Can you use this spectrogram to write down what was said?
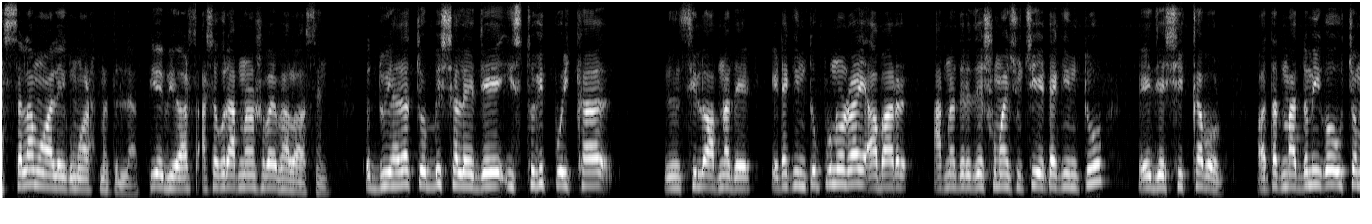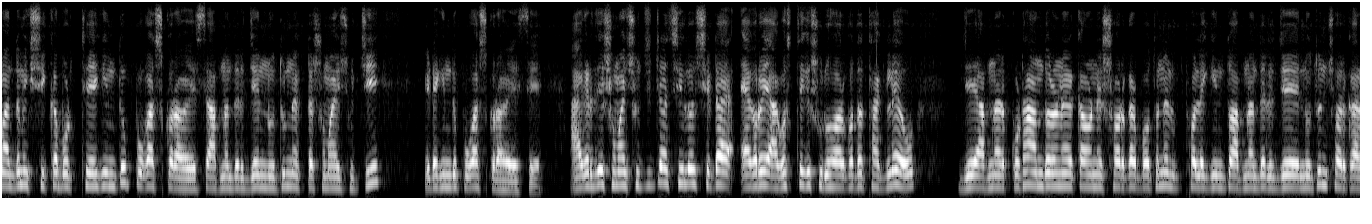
আসসালামু আলাইকুম রহমতুল্লাহ প্রিয় ভিউয়ার্স আশা করি আপনারা সবাই ভালো আছেন। তো দুই হাজার চব্বিশ সালে যে স্থগিত পরীক্ষা ছিল আপনাদের, এটা কিন্তু পুনরায় আবার আপনাদের যে সময়সূচি, এটা কিন্তু এই যে শিক্ষা বোর্ড, অর্থাৎ মাধ্যমিক ও উচ্চ মাধ্যমিক শিক্ষা বোর্ড থেকে কিন্তু প্রকাশ করা হয়েছে আপনাদের যে নতুন একটা সময়সূচি, এটা কিন্তু প্রকাশ করা হয়েছে। আগের যে সময়সূচিটা ছিল, সেটা এগারোই আগস্ট থেকে শুরু হওয়ার কথা থাকলেও যে আপনার কোঠা আন্দোলনের কারণে সরকার পতনের ফলে কিন্তু আপনাদের যে নতুন সরকার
